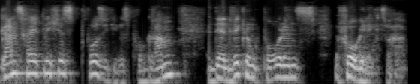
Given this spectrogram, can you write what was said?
ganzheitliches, positives Programm der Entwicklung Polens vorgelegt zu haben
